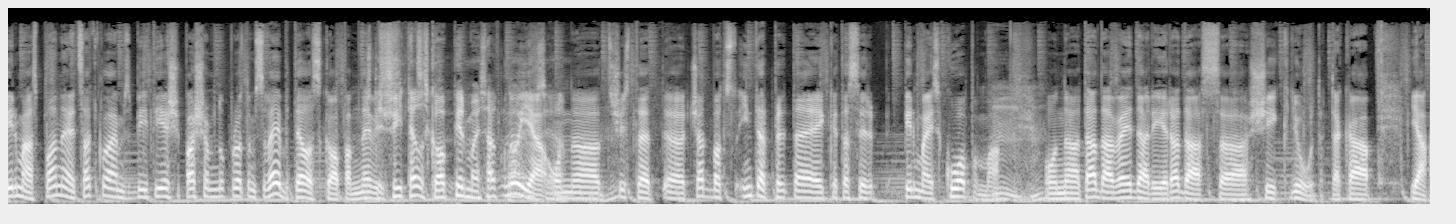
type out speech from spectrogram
pirmās planētas atklājums bija tieši pašam, nu, protams, Veba teleskopam. Nevis šī teleskopa pirmais atklājums. Nu, jā, jā. un uh, šis te, uh, chatbots interpretēja, ka tas ir pirmais kopumā. Mm -hmm. Un uh, tādā veidā arī radās uh, šī kļūda. Tā kā jā,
